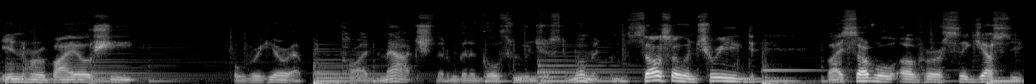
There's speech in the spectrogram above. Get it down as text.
in her bio sheet over here at Pod Match that I'm going to go through in just a moment. I'm also intrigued by several of her suggested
